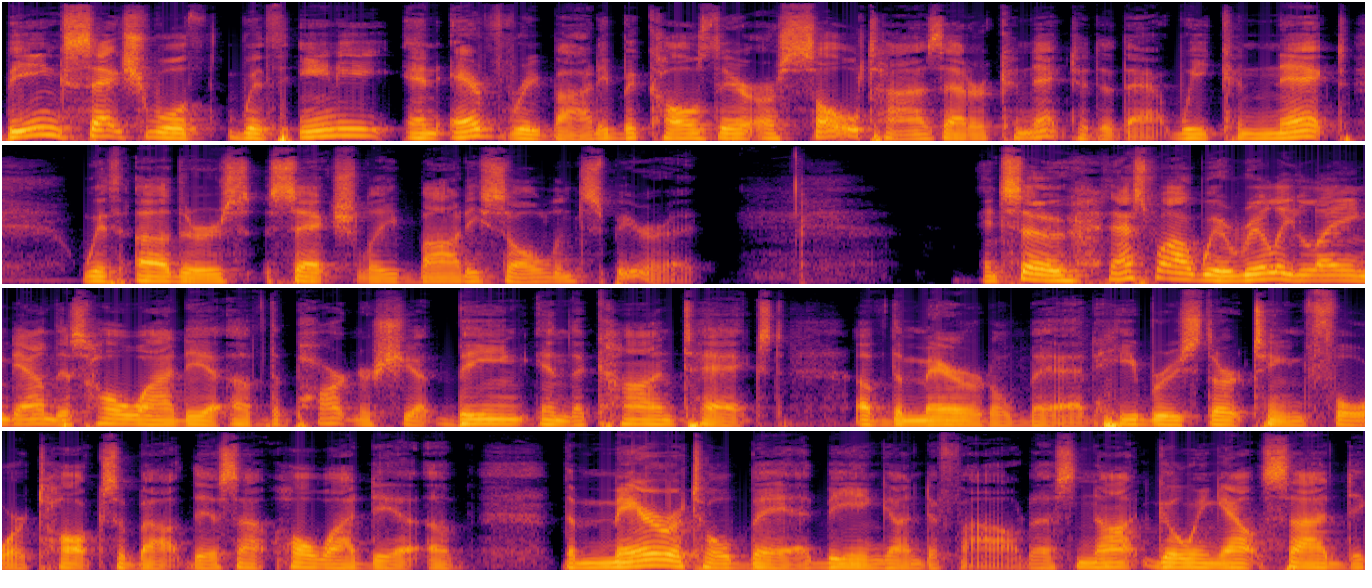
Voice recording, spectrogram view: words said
being sexual with any and everybody because there are soul ties that are connected to that. We connect with others sexually, body, soul, and spirit. And so that's why we're really laying down this whole idea of the partnership being in the context of the marital bed. Hebrews 13, 4 talks about this whole idea of the marital bed being undefiled, us not going outside the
